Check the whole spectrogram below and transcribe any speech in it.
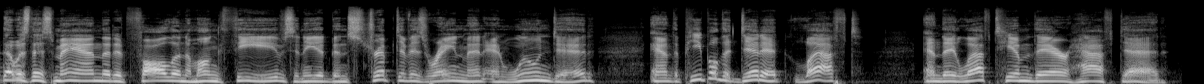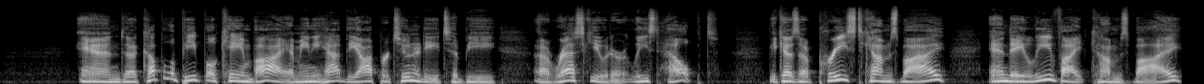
There was this man that had fallen among thieves, and he had been stripped of his raiment and wounded. And the people that did it left, and they left him there half dead. And a couple of people came by. I mean, he had the opportunity to be uh, rescued or at least helped because a priest comes by and a Levite comes by,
